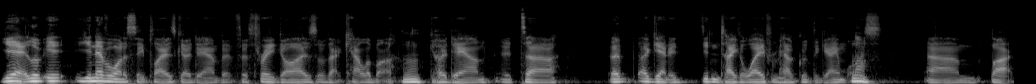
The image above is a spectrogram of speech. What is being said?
Yeah, look, it, you never want to see players go down, but for three guys of that caliber Hmm. go down, it uh, again it didn't take away from how good the game was. Um, but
